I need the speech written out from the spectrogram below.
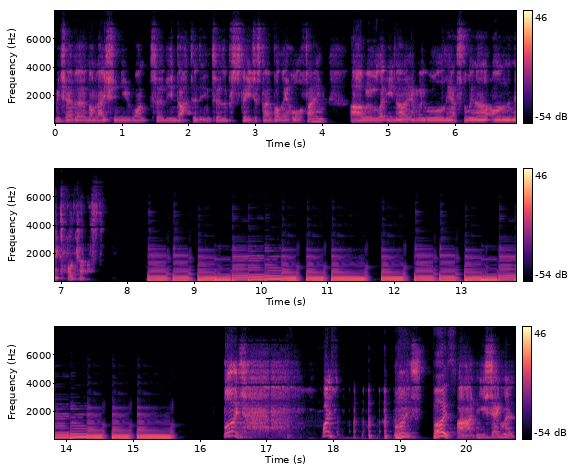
whichever nomination you want to be inducted into the prestigious Don't Bowl There Hall of Fame. Uh, we will let you know, and we will announce the winner on the next podcast. Boys, Boys, uh, new segment,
